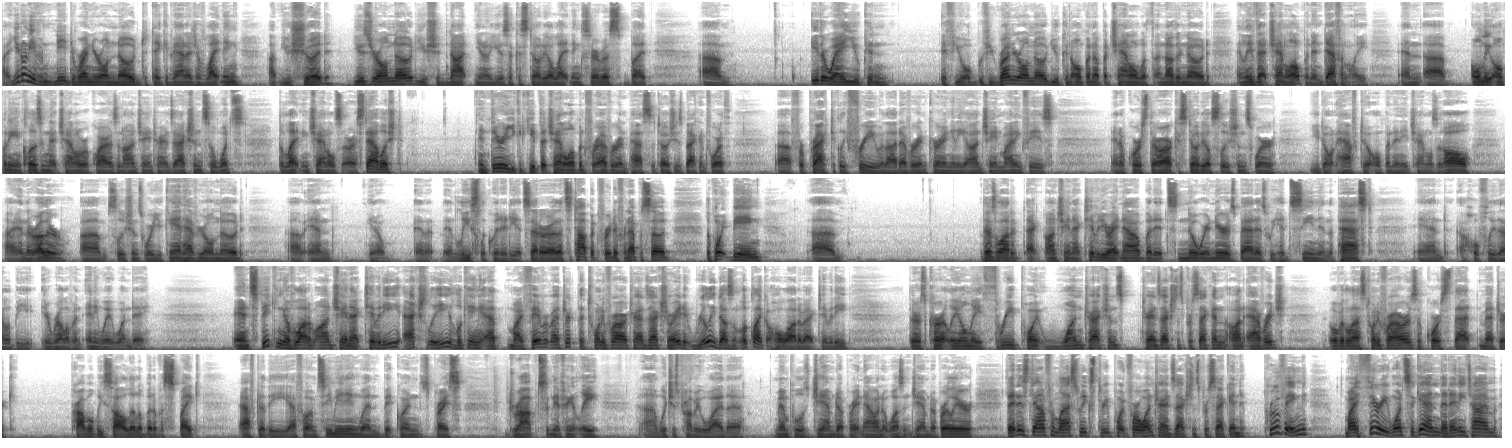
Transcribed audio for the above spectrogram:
uh, you don't even need to run your own node to take advantage of Lightning. Uh, you should use your own node. You should not, you know, use a custodial Lightning service. But um, either way, you can, if you if you run your own node, you can open up a channel with another node and leave that channel open indefinitely. And uh, only opening and closing that channel requires an on-chain transaction. So once the Lightning channels are established. In theory, you could keep that channel open forever and pass Satoshis back and forth uh, for practically free without ever incurring any on chain mining fees. And of course, there are custodial solutions where you don't have to open any channels at all. Uh, and there are other um, solutions where you can have your own node uh, and, you know, and, and lease liquidity, et cetera. That's a topic for a different episode. The point being, um, there's a lot of on chain activity right now, but it's nowhere near as bad as we had seen in the past. And uh, hopefully that'll be irrelevant anyway one day. And speaking of a lot of on chain activity, actually looking at my favorite metric, the 24 hour transaction rate, it really doesn't look like a whole lot of activity. There's currently only 3.1 tractions, transactions per second on average over the last 24 hours. Of course, that metric probably saw a little bit of a spike after the FOMC meeting when Bitcoin's price dropped significantly, uh, which is probably why the mempool is jammed up right now and it wasn't jammed up earlier. That is down from last week's 3.41 transactions per second, proving my theory once again that anytime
